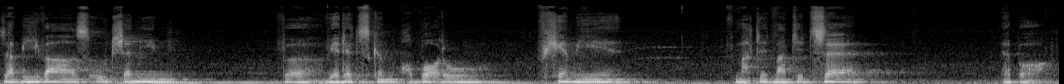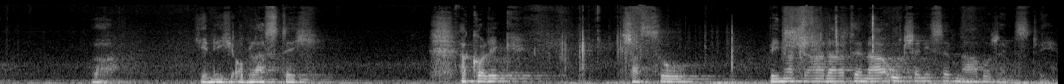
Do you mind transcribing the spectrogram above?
zabýval s učením v vědeckém oboru, v chemii, v matematice nebo v jiných oblastech. A kolik času vynakládáte na učení se v náboženství.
